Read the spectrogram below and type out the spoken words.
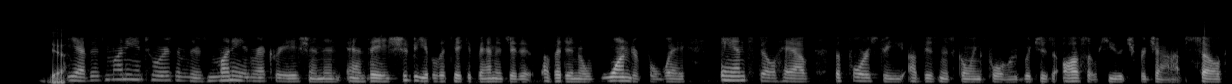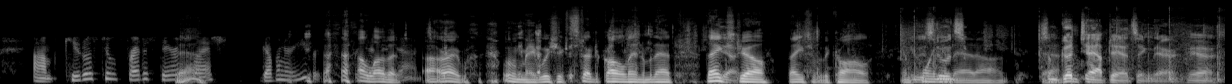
Yeah. Yeah, there's money in tourism, there's money in recreation, and, and they should be able to take advantage of it, of it in a wonderful way and still have the forestry uh, business going forward, which is also huge for jobs. So um, kudos to Fred Astaire yeah. slash Governor Evers. I love it. All right. Well, maybe we should start calling him that. Thanks, yeah. Joe. Thanks for the call and he pointing that out. Some yeah. good tap dancing there. Yeah.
